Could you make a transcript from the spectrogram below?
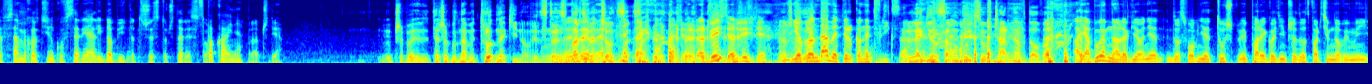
e, w samych odcinków seriali dobić do 300-400 Spokojnie. rocznie. Też oglądamy trudne kino, więc to jest Mm, bardziej tak, męczące. Tak, oczywiście, oczywiście. Nie oglądamy tylko Netflixa. Legion Samobójców, Czarna Wdowa. A ja byłem na Legionie dosłownie tuż parę godzin przed otwarciem nowymi,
